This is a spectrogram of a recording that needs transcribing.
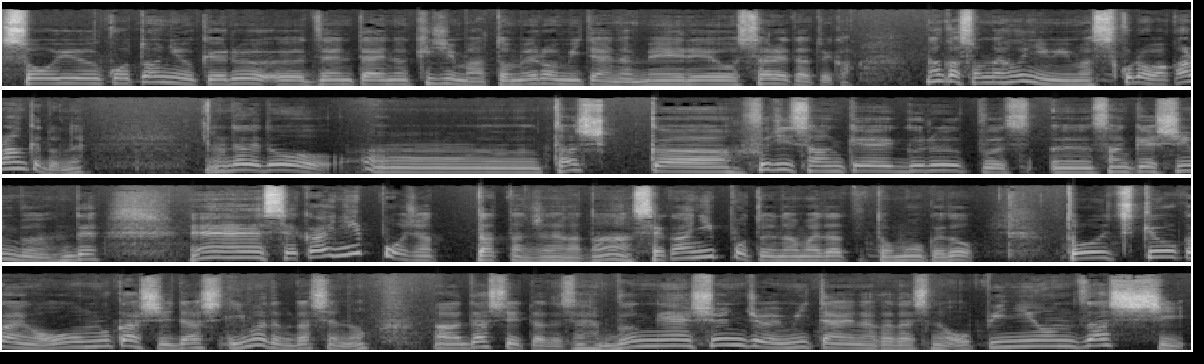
そういうことにおける全体の記事まとめろみたいな命令をされたというか、なんかそんな風に見ます。これわからんけどね。だけど、うん、確か、富士産経グループ、産経新聞で、えー、世界日報じゃだったんじゃなかったな。世界日報という名前だったと思うけど、統一教会が大昔出し、今でも出してんの？あ出していたですね、文芸春秋みたいな形のオピニオン雑誌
